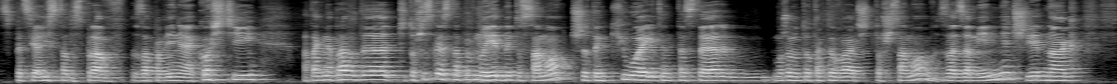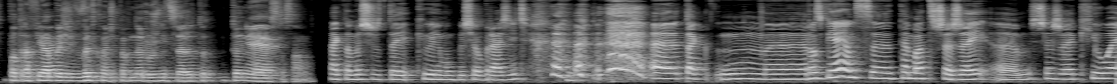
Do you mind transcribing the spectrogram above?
specjalista do spraw zapewnienia jakości. A tak naprawdę, czy to wszystko jest na pewno jedno i to samo? Czy ten QA i ten tester, możemy to traktować tożsamo, za, zamiennie, czy jednak potrafiłabyś wytknąć pewne różnice, że to, to nie jest to samo? Tak, to myślę, że tutaj QA mógłby się obrazić. E, tak, mm, e, rozwijając e, temat szerzej, myślę, że QA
